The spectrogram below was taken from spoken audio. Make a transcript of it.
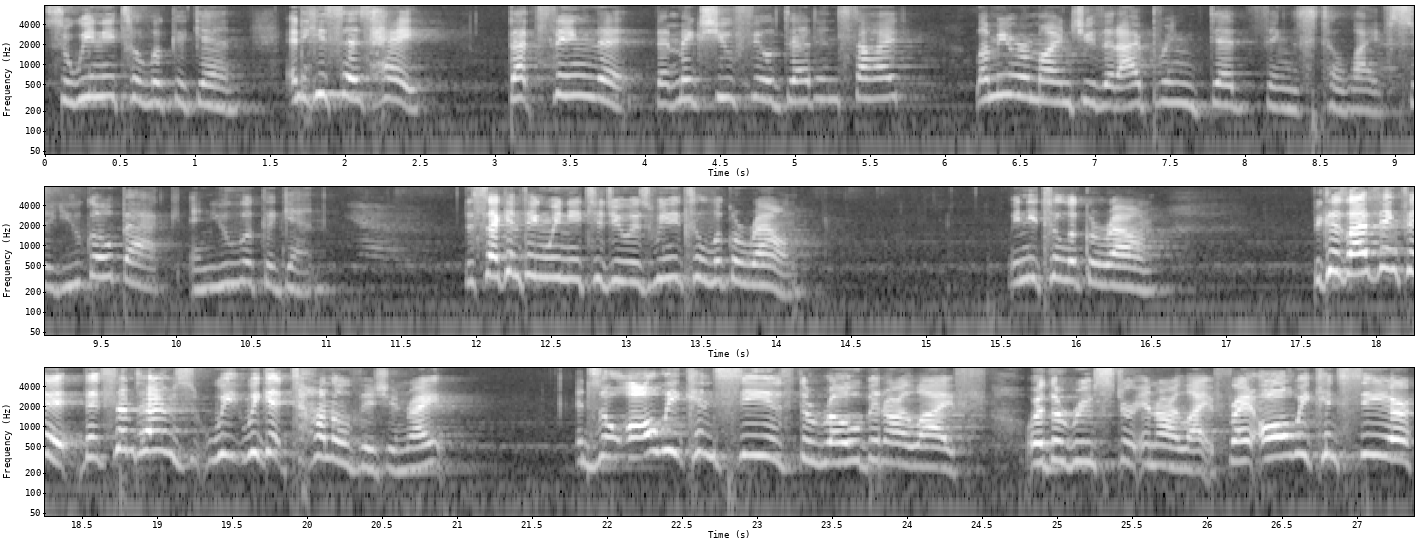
So we need to look again. And he says, hey, that thing that, that makes you feel dead inside, let me remind you that I bring dead things to life. So you go back and you look again. The second thing we need to do is we need to look around. We need to look around. Because I think that, that sometimes we, we get tunnel vision, right? And so all we can see is the robe in our life or the rooster in our life, right? All we can see are,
